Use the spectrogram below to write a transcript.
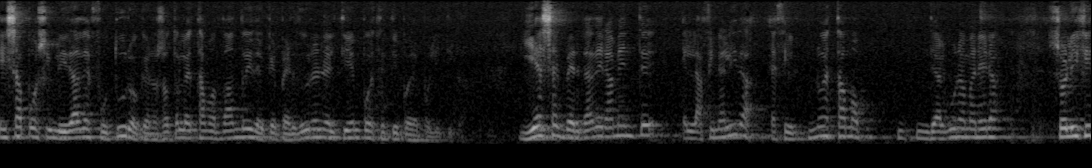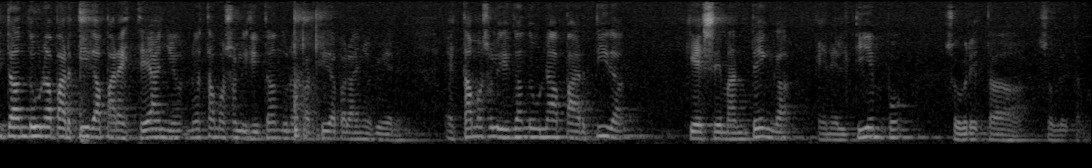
esa posibilidad de futuro que nosotros le estamos dando y de que perdure en el tiempo este tipo de política. Y esa es verdaderamente la finalidad. Es decir, no estamos de alguna manera solicitando una partida para este año, no estamos solicitando una partida para el año que viene. Estamos solicitando una partida que se mantenga en el tiempo sobre esta, sobre esta cuestión.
